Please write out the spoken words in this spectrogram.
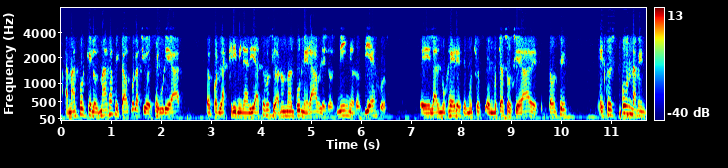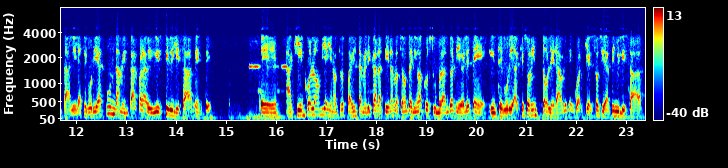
Además, porque los más afectados por la seguridad, por la criminalidad, son los ciudadanos más vulnerables, los niños, los viejos, eh, las mujeres en, muchos, en muchas sociedades. Entonces, esto es fundamental y la seguridad es fundamental para vivir civilizadamente. Eh, aquí en Colombia y en otros países de América Latina nos hemos venido acostumbrando a niveles de inseguridad que son intolerables en cualquier sociedad civilizada.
